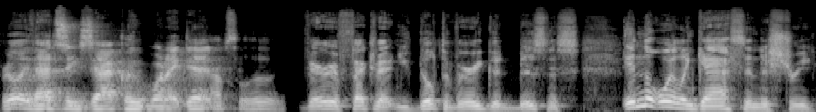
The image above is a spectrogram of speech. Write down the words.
really, that's exactly what I did. Absolutely. Very effective at it. You've built a very good business. In the oil and gas industry,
